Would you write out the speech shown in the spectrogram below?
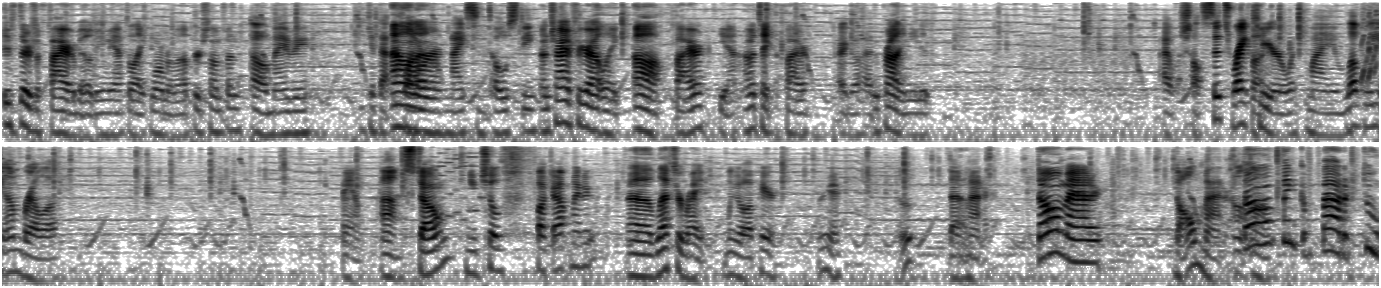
if there's a fire building. We have to like warm them up or something. Oh, maybe. Get that know. nice and toasty. I'm trying to figure out like, ah, fire. Yeah, I'm gonna take the fire. Alright, go ahead. We probably need it. I shall sit right Fuck. here with my lovely umbrella. Bam. Um, Stone, can you chill the fuck out, my dude? Uh, left or right? I'm gonna go up here. Okay. Oh, Doesn't Oh. matter. don't matter. Don't matter. Uh-uh. Don't think about it too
